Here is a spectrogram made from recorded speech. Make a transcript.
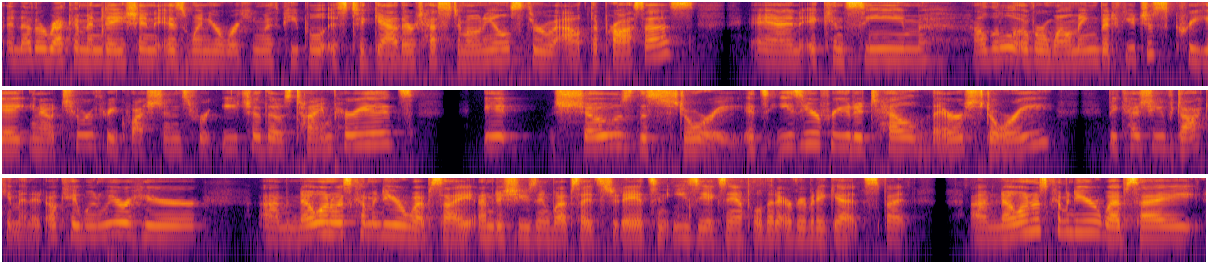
Another recommendation is when you're working with people is to gather testimonials throughout the process. And it can seem a little overwhelming, but if you just create, you know, two or three questions for each of those time periods, it shows the story. It's easier for you to tell their story because you've documented, okay, when we were here, um, no one was coming to your website. I'm just using websites today. It's an easy example that everybody gets, but um, no one was coming to your website.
